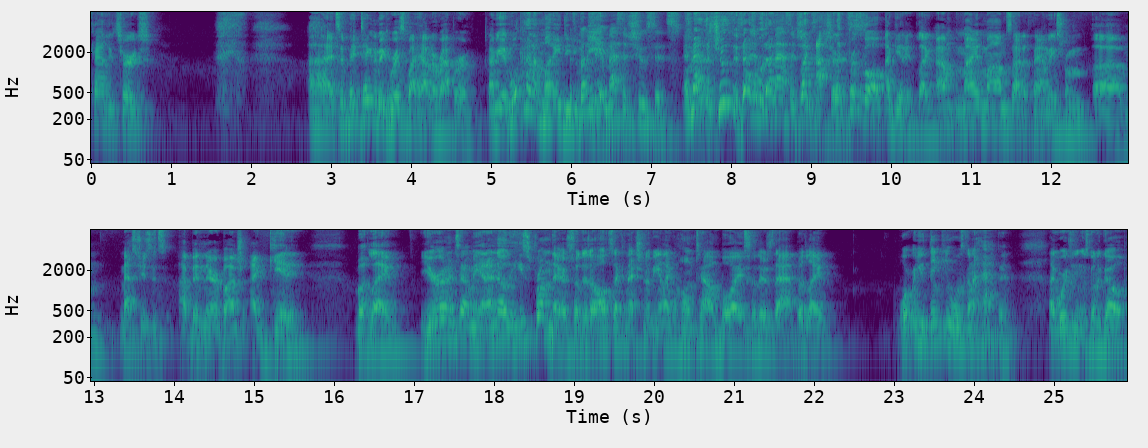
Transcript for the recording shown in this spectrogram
Catholic Church. Uh, it's a big, taking a big risk by having a rapper. I mean, what kind of money do you need? Especially need? in Massachusetts. In Massachusetts, that's It's what I, Massachusetts like, I- like, First of all, I get it. Like, I'm, my mom's side of the family is from um, Massachusetts. I've been there a bunch. I get it, but like, you're gonna tell me, and I know that he's from there, so there's also that connection of being like a hometown boy. So there's that. But like, what were you thinking was gonna happen? Like, where do you think it was gonna go?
